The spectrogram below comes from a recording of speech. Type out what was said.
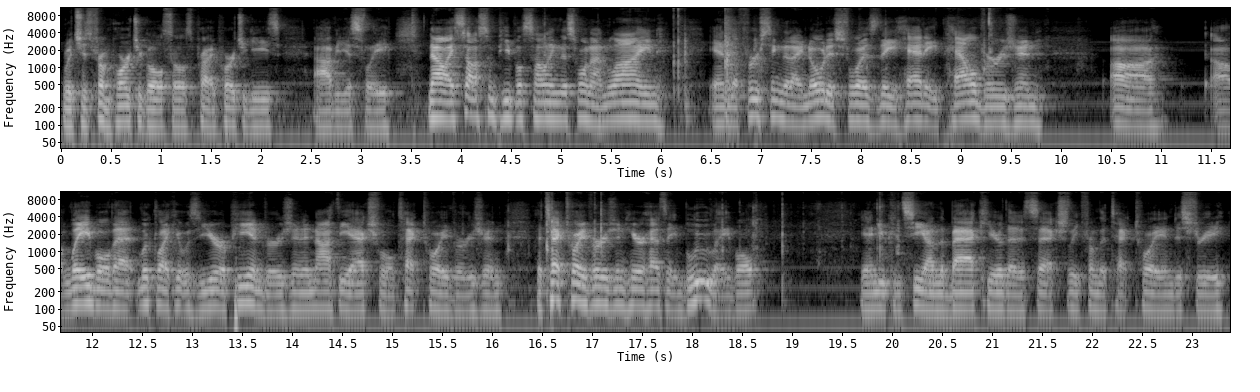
which is from Portugal, so it's probably Portuguese, obviously. Now I saw some people selling this one online, and the first thing that I noticed was they had a PAL version. Uh, uh, label that looked like it was a European version and not the actual Tectoy version. The Tectoy version here has a blue label, and you can see on the back here that it's actually from the Tectoy industry,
